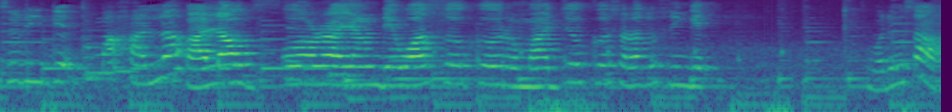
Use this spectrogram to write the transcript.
RM1 tu mahal lah. Kalau orang yang dewasa ke remaja ke RM100. Sebab dia besar.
